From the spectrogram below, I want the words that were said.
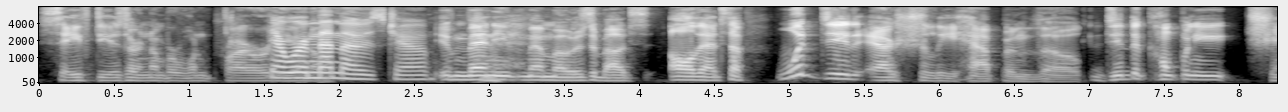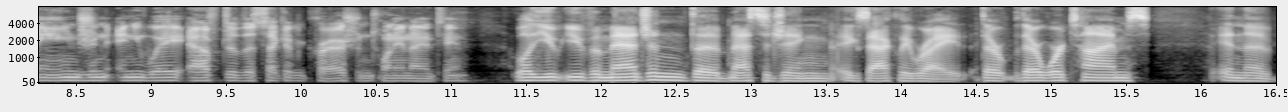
safety is our number one priority. There were memos, Joe. Many memos about all that stuff. What did actually happen, though? Did the company change in any way after the second crash in 2019? Well, you you've imagined the messaging exactly right. There there were times in the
